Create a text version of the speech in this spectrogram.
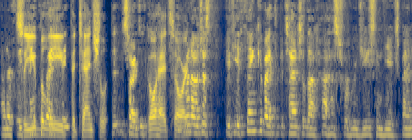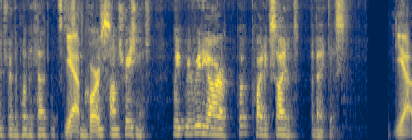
And if So you believe the- potential? the- sorry, Go ahead. Sorry. No, no, just if you think about the potential that has for reducing the expenditure of the public health system Yeah, of course. On, on treating it, we, we really are quite excited about this. Yeah.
